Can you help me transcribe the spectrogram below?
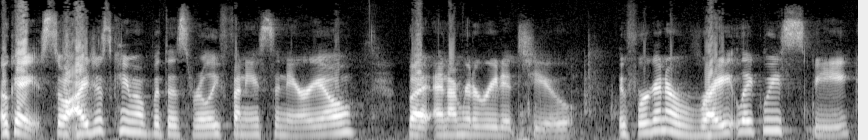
Okay, so I just came up with this really funny scenario, but and I'm going to read it to you. If we're going to write like we speak,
